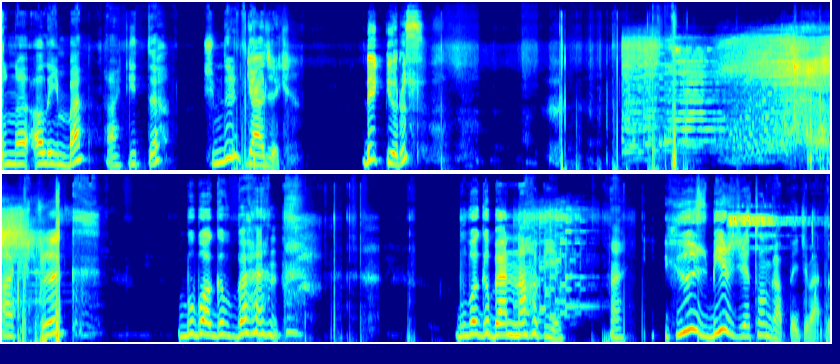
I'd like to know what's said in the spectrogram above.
Bunları alayım ben. Ha gitti. Şimdi gelecek. Bekliyoruz. Açtık. Bu bug'ı ben bu bug'ı ben ne yapayım? Heh. 101 jeton kaplayıcı verdi.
